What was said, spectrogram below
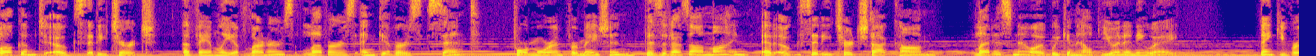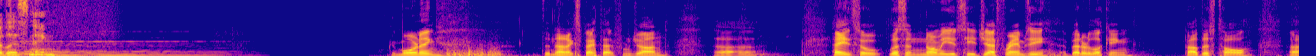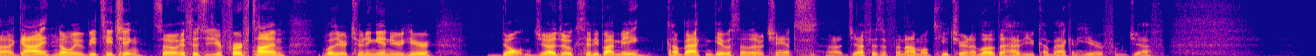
Welcome to Oak City Church, a family of learners, lovers, and givers sent. For more information, visit us online at oakcitychurch.com. Let us know if we can help you in any way. Thank you for listening. Good morning. Did not expect that from John. Uh, hey, so listen, normally you'd see Jeff Ramsey, a better looking, about this tall uh, guy. Normally would be teaching. So if this is your first time, whether you're tuning in or you're here, don't judge Oak City by me. Come back and give us another chance. Uh, Jeff is a phenomenal teacher, and I'd love to have you come back and hear from Jeff.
